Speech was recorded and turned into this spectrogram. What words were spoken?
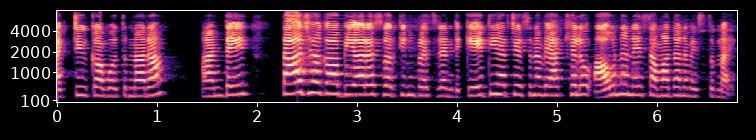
యాక్టివ్ కాబోతున్నారా? అంటే తాజాగా బీఆర్ఎస్ వర్కింగ్ ప్రెసిడెంట్ కేటీఆర్ చేసిన వ్యాఖ్యలు అవుననే సమాధానం ఇస్తున్నాయి.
